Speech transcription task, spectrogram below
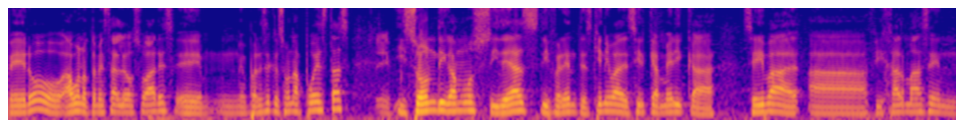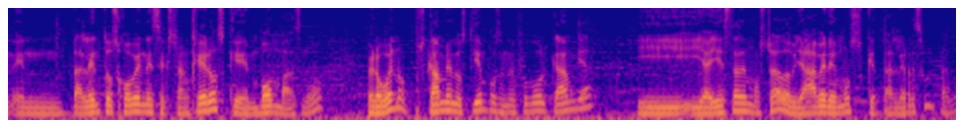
pero, ah bueno, también está Leo Suárez, eh, me parece que son apuestas Sí. y son, digamos, ideas diferentes. ¿Quién iba a decir que América se iba a, a fijar más en, en talentos jóvenes extranjeros que en bombas, ¿no? Pero bueno, pues cambian los tiempos en el fútbol, cambia. Y, y ahí está demostrado. Ya veremos qué tal le resulta, ¿no?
